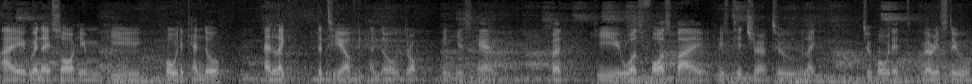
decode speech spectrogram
I when I saw him he hold a candle and like the tear of the candle drop in his hand but he was forced by his teacher to like to hold it very still.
